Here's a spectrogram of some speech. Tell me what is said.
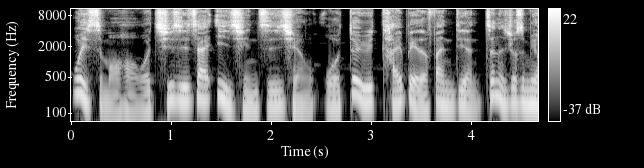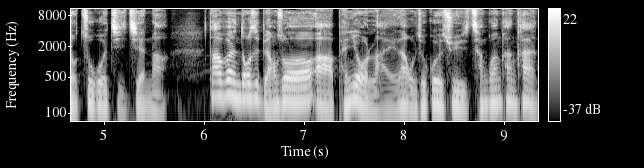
为什么哈。我其实，在疫情之前，我对于台北的饭店真的就是没有住过几间啦。大部分都是比方说啊，朋友来，那我就过去参观看看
